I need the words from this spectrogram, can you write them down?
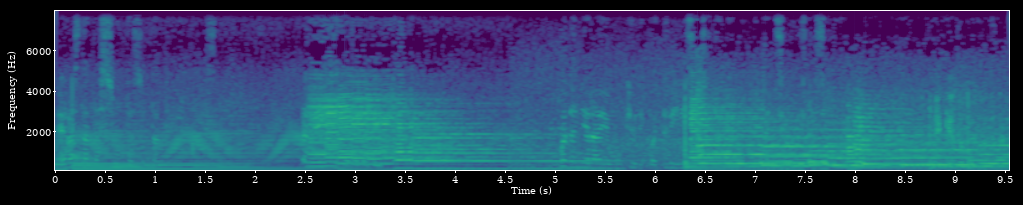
Era stata assunta soltanto gliel'aveva detto. Guadagnerai un mucchio di quattrini se stasera. E che doveva fare?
